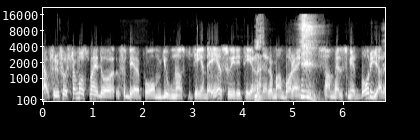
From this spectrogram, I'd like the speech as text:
Ja, för det första måste man ju då fundera på om Jonas beteende är så irriterande Nej. eller om han bara är en god samhällsmedborgare.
